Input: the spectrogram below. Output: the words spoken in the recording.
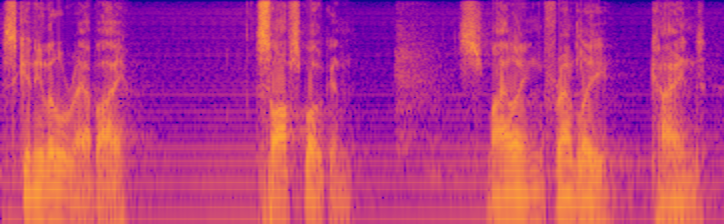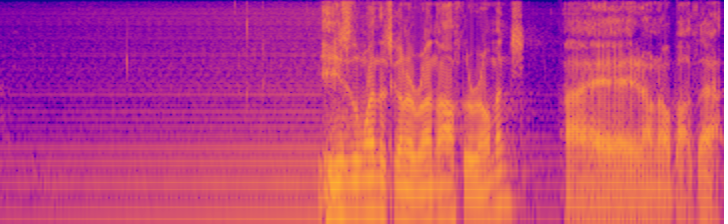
Skinny little rabbi, soft spoken, smiling, friendly, kind. He's the one that's going to run off the Romans? I don't know about that.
